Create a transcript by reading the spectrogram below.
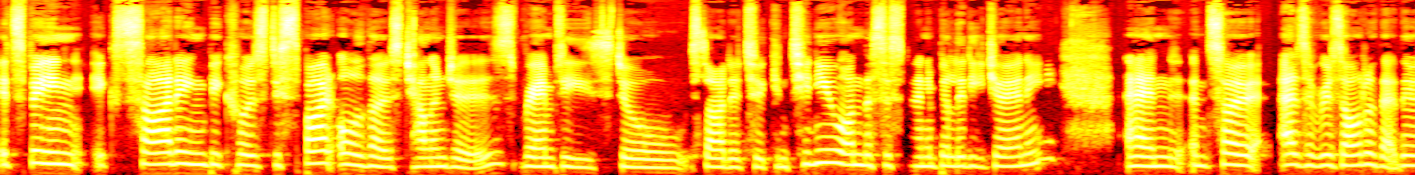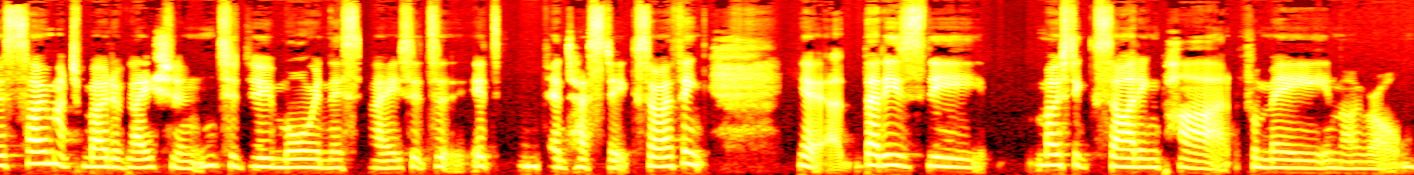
it's been exciting because despite all those challenges, Ramsay still started to continue on the sustainability journey. And, and so as a result of of that. There's so much motivation to do more in this space. It's it's fantastic. So I think, yeah, that is the most exciting part for me in my role.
